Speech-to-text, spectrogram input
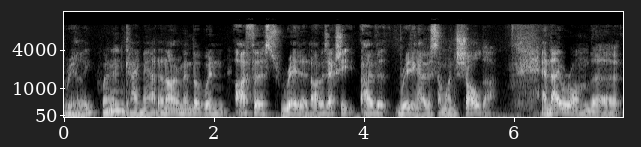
really, when Mm. it came out. And I remember when I first read it, I was actually over reading over someone's shoulder, and they were on the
